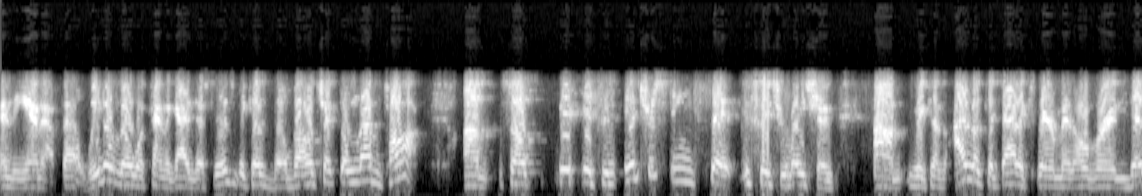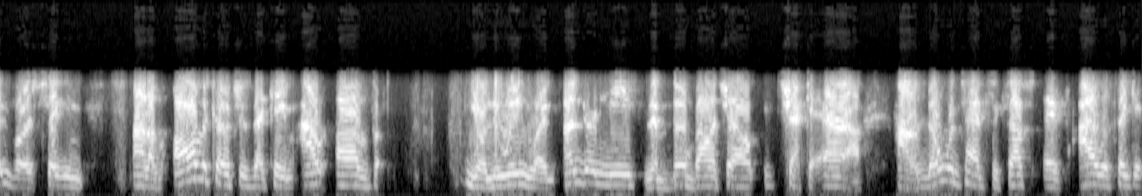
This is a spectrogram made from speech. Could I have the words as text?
in the NFL? We don't know what kind of guy this is because Bill Belichick don't let him talk. Um, so it, it's an interesting sit, situation um, because I look at that experiment over in Denver saying out of all the coaches that came out of you know, New England underneath the Bill Belichick era, how no one's had success. If I was thinking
